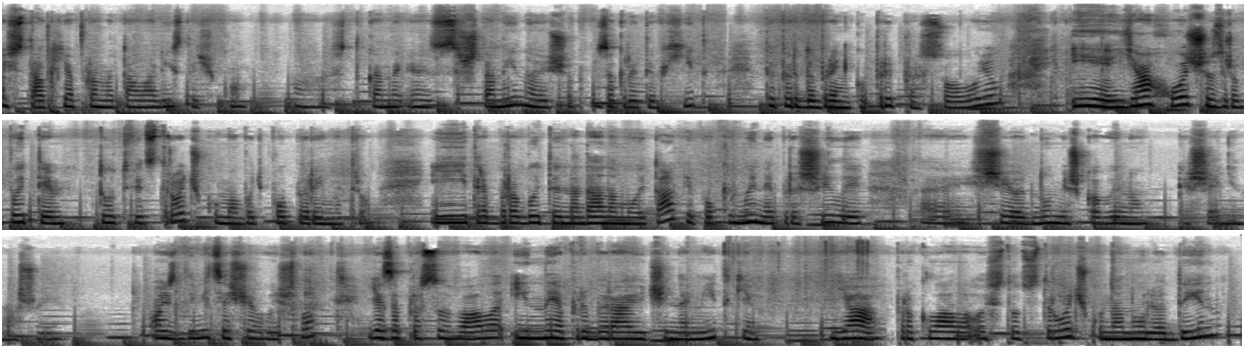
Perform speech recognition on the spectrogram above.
Ось так я промотала лісточку з, ткани... з штаниною, щоб закрити вхід. Тепер добренько припрасовую. І я хочу зробити тут відстрочку, мабуть, по периметру. Її треба робити на даному етапі, поки ми не пришили ще одну мішковину кишені нашої. Ось дивіться, що вийшло. Я запрасувала і не прибираючи намітки, я проклала ось тут строчку на 0,1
